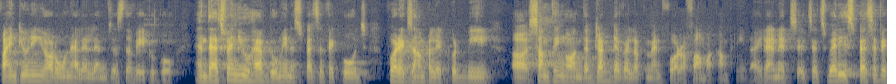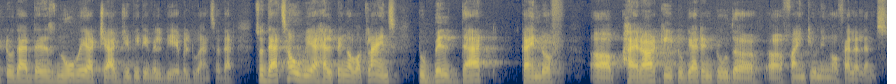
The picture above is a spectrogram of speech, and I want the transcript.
fine-tuning your own LLMs is the way to go. And that's when you have domain-specific codes. For example, it could be uh, something on the drug development for a pharma company, right? And it's, it's, it's very specific to that. There is no way a chat GPT will be able to answer that. So that's how we are helping our clients to build that kind of uh, hierarchy to get into the uh, fine-tuning of LLMs.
